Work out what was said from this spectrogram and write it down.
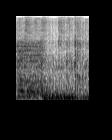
school.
